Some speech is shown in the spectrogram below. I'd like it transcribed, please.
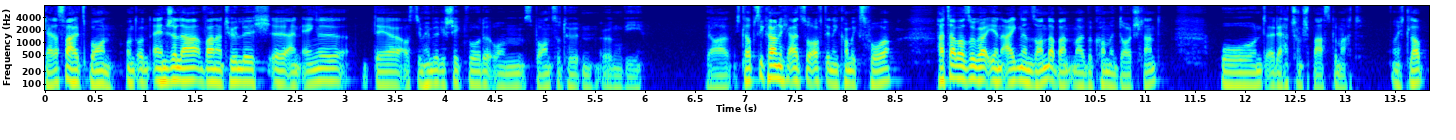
Ja, das war halt Spawn. Und, und Angela war natürlich äh, ein Engel, der aus dem Himmel geschickt wurde, um Spawn zu töten, irgendwie. Ja, ich glaube, sie kam nicht allzu oft in den Comics vor, hatte aber sogar ihren eigenen Sonderband mal bekommen in Deutschland. Und äh, der hat schon Spaß gemacht. Und ich glaube,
